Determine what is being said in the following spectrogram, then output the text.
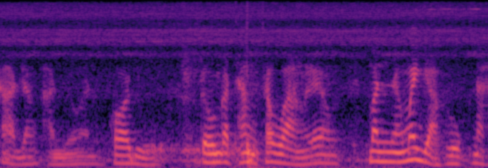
ธาตุดังขันธ์อย่างนั้นพออยู่จนกระทั่งสว่างแล้ว มันยังไม่อยากลุกนะ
